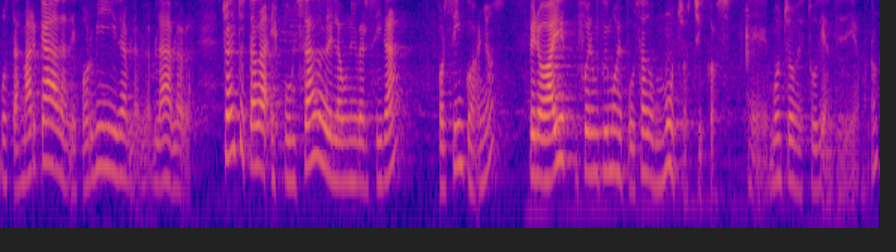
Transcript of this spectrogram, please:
vos estás marcada, de por vida, bla, bla, bla, bla, bla. Yo a esto estaba expulsada de la universidad por cinco años, pero ahí fueron, fuimos expulsados muchos chicos. Eh, muchos estudiantes, digamos. ¿no?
